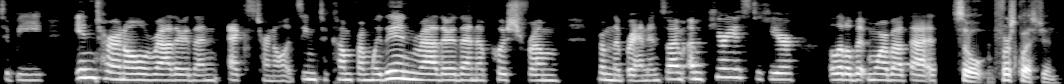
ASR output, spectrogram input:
to be internal rather than external. It seemed to come from within rather than a push from from the brand. And so I'm I'm curious to hear a little bit more about that. So, first question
